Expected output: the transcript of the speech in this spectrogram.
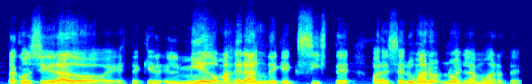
está considerado este, que el miedo más grande que existe para el ser humano no es la muerte.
